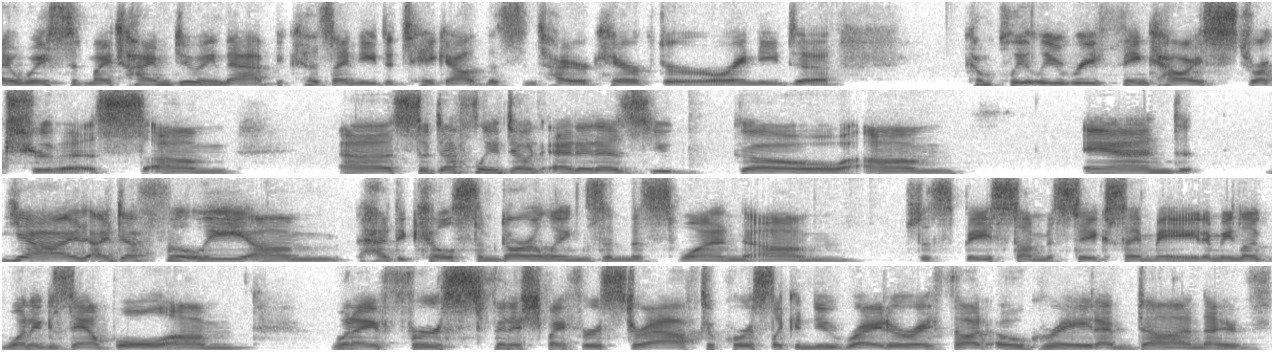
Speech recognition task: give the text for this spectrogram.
I wasted my time doing that because I need to take out this entire character or I need to completely rethink how I structure this. Um, uh, so definitely don't edit as you go. Um, and yeah, I, I definitely um, had to kill some darlings in this one. Um, just based on mistakes I made. I mean, like one example, um, when I first finished my first draft, of course, like a new writer, I thought, oh, great, I'm done. I've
